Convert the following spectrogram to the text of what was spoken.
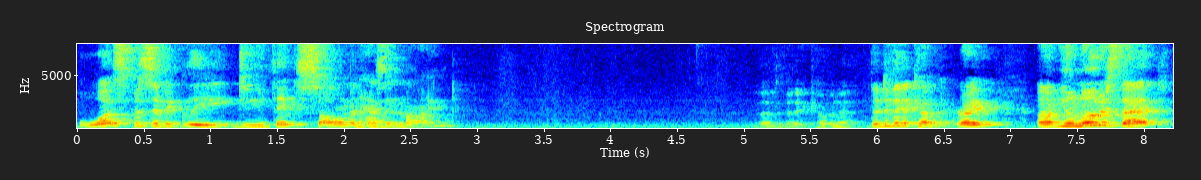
What specifically do you think Solomon has in mind? The Davidic covenant. The Davidic covenant, right? Um, you'll notice that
